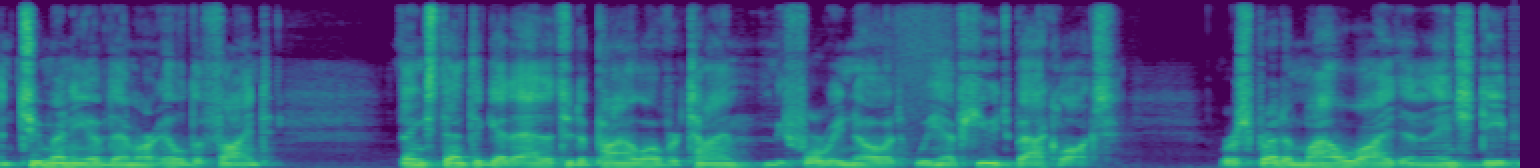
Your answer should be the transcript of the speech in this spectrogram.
and too many of them are ill defined. Things tend to get added to the pile over time, and before we know it, we have huge backlogs. We're spread a mile wide and an inch deep.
